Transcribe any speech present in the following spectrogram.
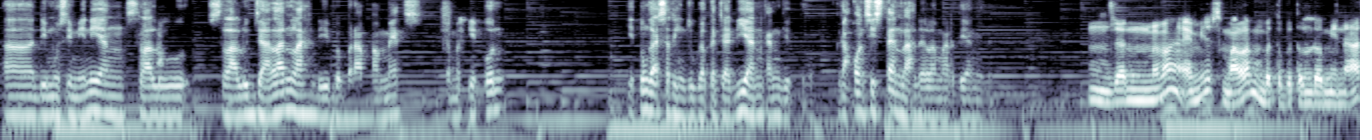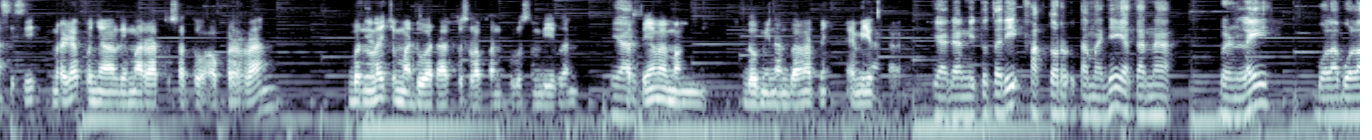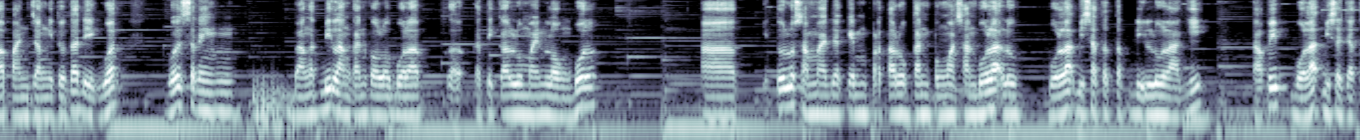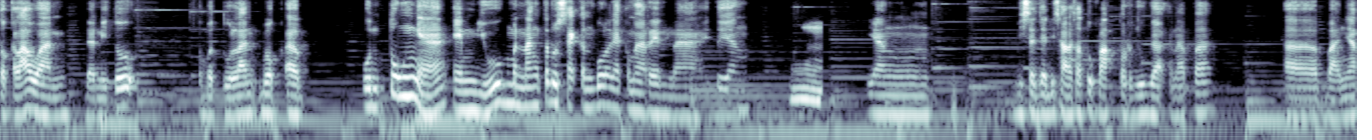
uh, di musim ini yang selalu selalu jalan lah di beberapa match. Ya, meskipun itu nggak sering juga kejadian kan gitu. Nggak konsisten lah dalam artian itu. Hmm, dan memang MU semalam betul-betul dominasi sih. Mereka punya 501 operan, Burnley ya. cuma 289. Ya. Artinya memang dominan banget nih MU. Ya, ya dan itu tadi faktor utamanya ya karena Burnley bola-bola panjang itu tadi gue gue sering banget bilang kan kalau bola ketika lu main long ball uh, itu lu sama aja kayak mempertaruhkan penguasaan bola lu bola bisa tetap di lu lagi tapi bola bisa jatuh ke lawan. Dan itu kebetulan uh, untungnya MU menang terus second ballnya kemarin. Nah itu yang hmm. yang bisa jadi salah satu faktor juga kenapa uh, banyak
